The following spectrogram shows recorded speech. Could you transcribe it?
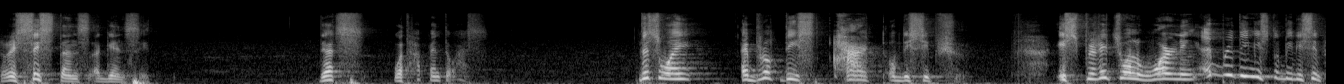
resistance against it. That's what happened to us. That's why I brought this art of deception. A spiritual warning, everything is to be deceived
